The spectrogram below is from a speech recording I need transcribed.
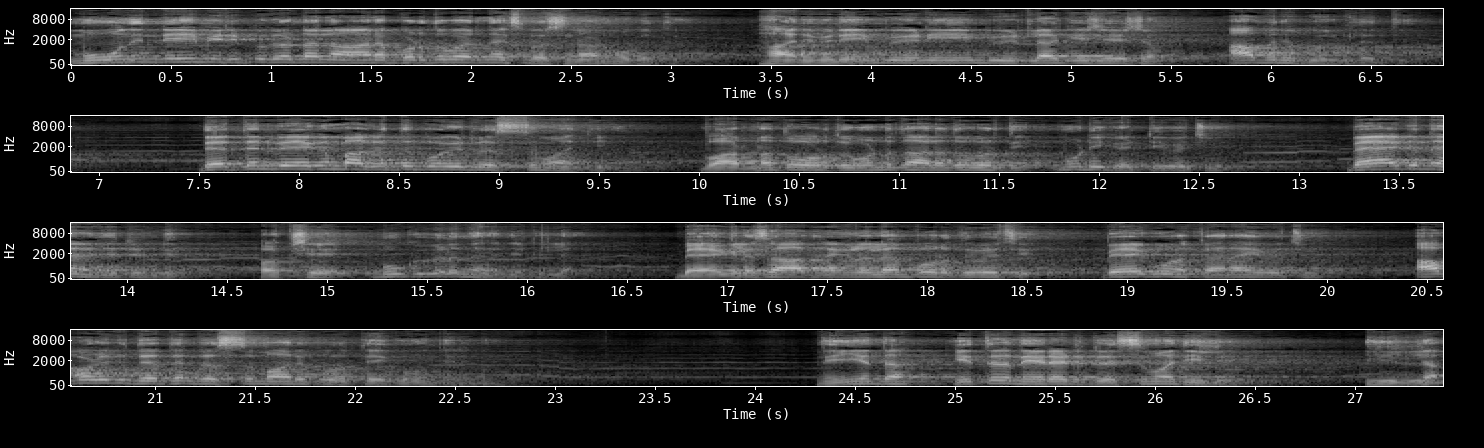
മൂന്നിന്റെയും ഇരിപ്പ് കണ്ടാൽ ആനപ്പുറത്ത് വരുന്ന എക്സ്പ്രഷനാണ് മുഖത്ത്. ഹനുവിനെയും വേണിയെയും വീട്ടിലാക്കിയ ശേഷം അവർ വീട്ടിലെത്തി. ദത്തൻ വേഗം അകത്ത് പോയി ഡ്രസ്സ് മാറ്റി. വർണ തോർത്തുകൊണ്ട് തല തുവർത്തി മുടി കെട്ടി വെച്ചു. ബാഗ് നനഞ്ഞിട്ടുണ്ട്. പക്ഷേ ബുക്കുകൾ നനഞ്ഞിട്ടില്ല. ബാഗിലെ സാധനങ്ങളെല്ലാം പുറത്ത് വെച്ച് ബാഗ് ഉണക്കാനായി വെച്ചു. അപ്പോഴേക്ക് ദത്തൻ ഡ്രസ്സ് മാറി പുറത്തേക്ക് വന്നിരുന്നു. നീ എന്താ ഇത്ര നേരമായിട്ട് ഡ്രസ്സ് മാറ്റിയില്ലേ? ഇല്ല.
